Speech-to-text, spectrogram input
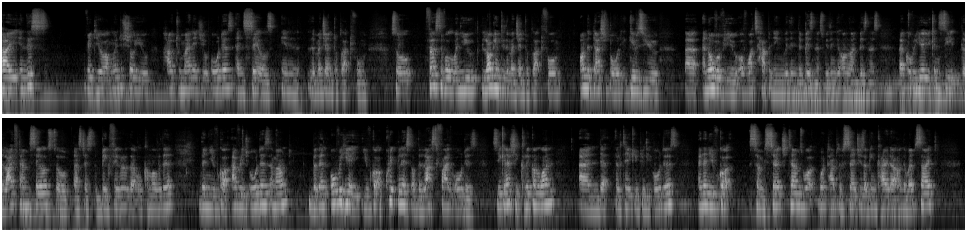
Hi, in this video I'm going to show you how to manage your orders and sales in the Magento platform. So first of all, when you log into the Magento platform, on the dashboard it gives you uh, an overview of what's happening within the business, within the online business. Like over here you can see the lifetime sales, so that's just a big figure that will come over there. Then you've got average orders amount, but then over here you've got a quick list of the last five orders. So you can actually click on one and it'll take you to the orders. And then you've got some search terms, what, what types of searches are being carried out on the website.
